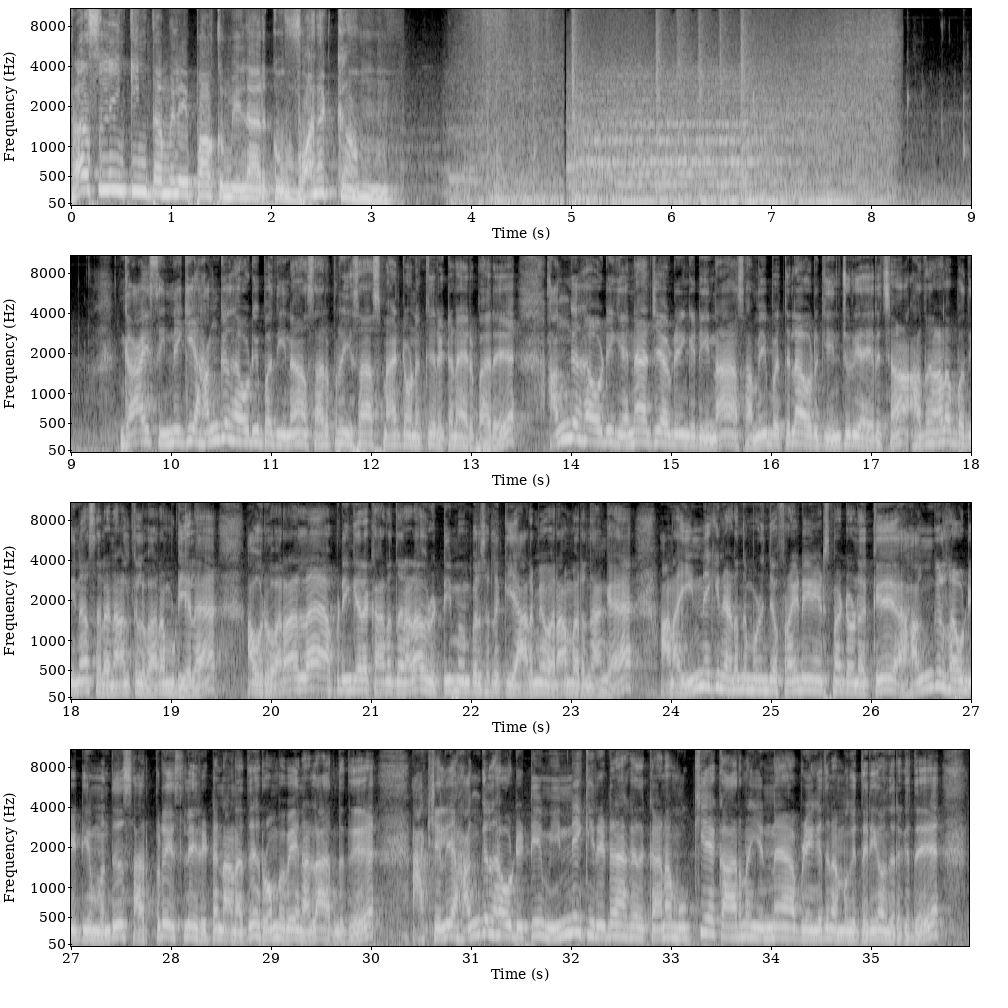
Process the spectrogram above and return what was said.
Wrestling king தமிழை பார்க்கும் எல்லாருக்கும் வணக்கம். காய்ஸ் இன்னைக்கு ஹங்கல் ஹவுடி பார்த்தீங்கன்னா சர்ப்ரைஸாக ஸ்மேட்டோனுக்கு ரிட்டர்ன் ஆயிருப்பார். ஹங்கல் ஹவுடிக்கு என்னாச்சு அப்படின்னு கேட்டிங்கன்னா சமீபத்தில் அவருக்கு இன்ஜுரி ஆயிருச்சான் அதனால் பார்த்தீங்கன்னா சில நாட்கள் வர முடியலை. அவர் வரல அப்படிங்கிற காரணத்தினால அவர் டீம் மெம்பர்ஸ்களுக்கு யாருமே வராமல் இருந்தாங்க. ஆனால் இன்றைக்கி நடந்து முடிஞ்ச ஃப்ரைடே நைட் ஸ்மாக்டவுனுக்கு ஹங்கல் ஹவுடி டீம் வந்து சர்ப்ரைஸ்லேயே ரிட்டர்ன் ஆனது ரொம்பவே நல்லா இருந்தது. ஆக்சுவலி ஹங்கல் ஹவுடி டீம் இன்றைக்கி ரிட்டர்ன் ஆகிறதுக்கான முக்கிய காரணம் என்ன அப்படிங்கிறது நமக்கு தெரிய வந்திருக்குது.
